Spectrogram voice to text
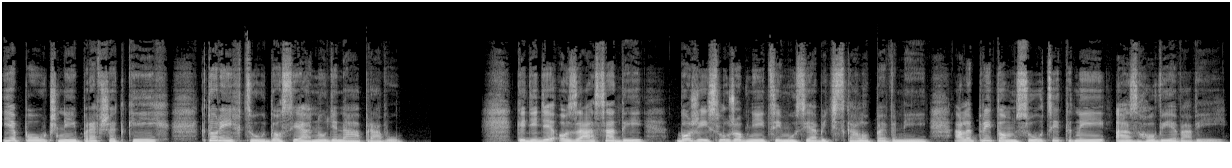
je poučný pre všetkých, ktorí chcú dosiahnuť nápravu. Keď ide o zásady, boží služobníci musia byť skalopevní, ale pritom súcitní a zhovievaví.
